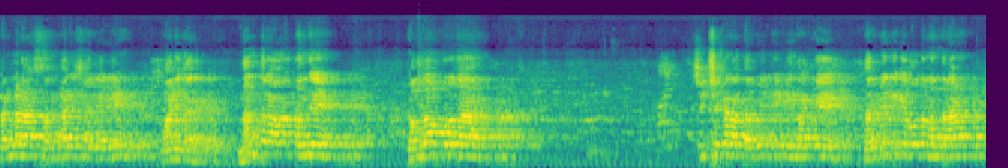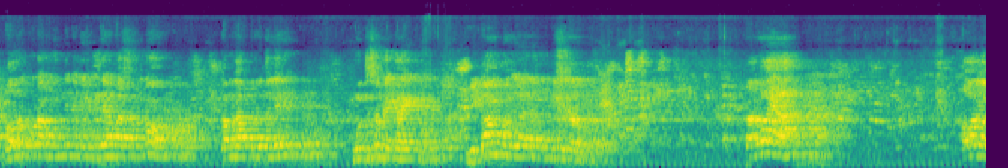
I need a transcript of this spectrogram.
ಕನ್ನಡ ಸರ್ಕಾರಿ ಶಾಲೆಯಲ್ಲಿ ಮಾಡಿದ್ದಾರೆ. ನಂತರ ಅವರ ತಂದೆ ಕಮಲಾಪುರದ ಶಿಕ್ಷಕರ ತರಬೇತಿ ಕೇಂದ್ರಕ್ಕೆ ತರಬೇತಿಗೆ ಹೋದ ನಂತರ ಅವರು ಕೂಡ ಮುಂದಿನ ವಿದ್ಯಾಭ್ಯಾಸವನ್ನು ಕಮಲಾಪುರದಲ್ಲಿ ಮುಗಿಸಬೇಕಾಯಿತು. ಬಿಕಾಂ ಪದವಿಯನ್ನು ಮುಗಿಸಿದರು. ತರುವಾಯ ಅವರು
